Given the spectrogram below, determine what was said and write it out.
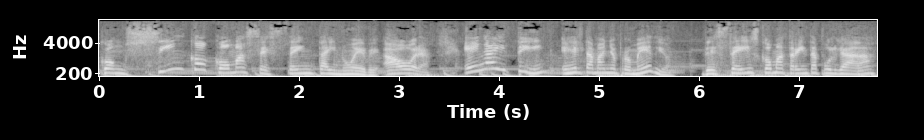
con 5,69. Ahora, en Haití es el tamaño promedio de 6,30 pulgadas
